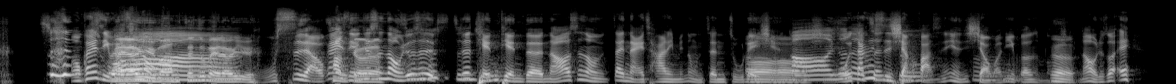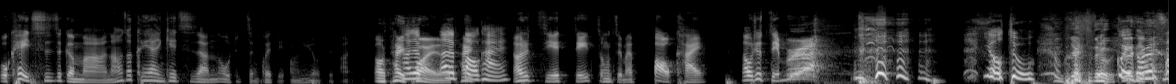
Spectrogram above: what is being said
我开始以为美人鱼吗？珍珠美人鱼？不是啊，我开始以为就是那种就是就是甜甜的，然后是那种在奶茶里面那种珍珠类型的东西，我当时想法时间很小嘛，你也不知道什么东西，然后我就说，哎。我可以吃这个吗？然后说可以啊，你可以吃啊。那我就整块直接放进去我嘴巴里面。哦，太快了，爆开，然后就直接直接从嘴巴爆开，然后我就直接，又吐，又吐，贵公子，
